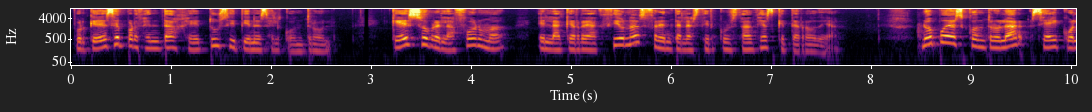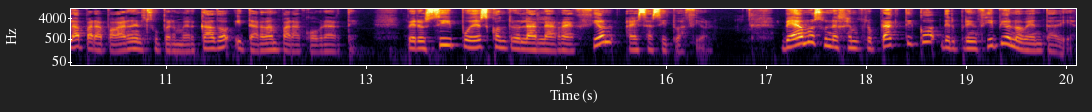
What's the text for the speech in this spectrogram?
porque de ese porcentaje tú sí tienes el control, que es sobre la forma en la que reaccionas frente a las circunstancias que te rodean. No puedes controlar si hay cola para pagar en el supermercado y tardan para cobrarte pero sí puedes controlar la reacción a esa situación. Veamos un ejemplo práctico del principio 90-10.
